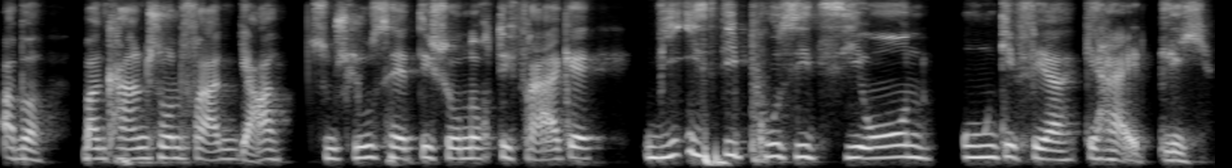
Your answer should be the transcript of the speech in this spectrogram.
Aber man kann schon fragen, ja, zum Schluss hätte ich schon noch die Frage, wie ist die Position ungefähr gehaltlich?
